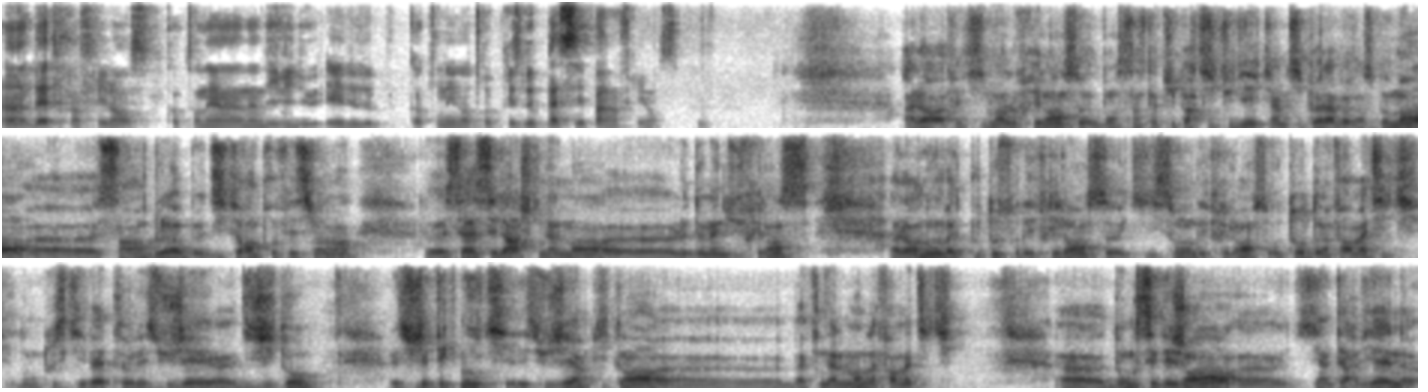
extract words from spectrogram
un, d'être un freelance quand on est un individu, et deux, quand on est une entreprise, de passer par un freelance? Alors effectivement, le freelance, bon, c'est un statut particulier qui est un petit peu à la mode en ce moment. Euh, ça englobe différentes professions. Hein. c'est assez large finalement le domaine du freelance. Alors nous, on va être plutôt sur des freelances qui sont des freelances autour de l'informatique. Donc tout ce qui va être les sujets digitaux, les sujets techniques, les sujets impliquant bah, finalement de l'informatique. Euh, donc c'est des gens euh, qui interviennent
